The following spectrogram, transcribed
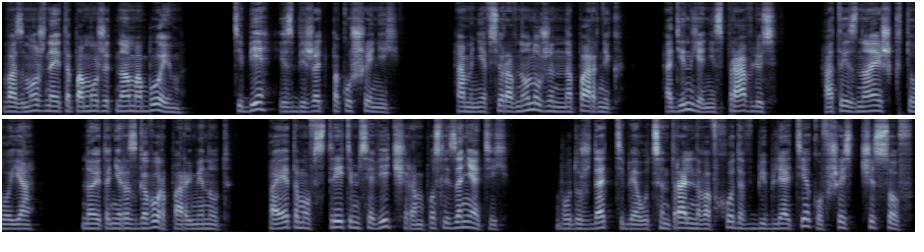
Возможно, это поможет нам обоим. Тебе избежать покушений. А мне все равно нужен напарник. Один я не справлюсь. А ты знаешь, кто я. Но это не разговор пары минут. Поэтому встретимся вечером после занятий. Буду ждать тебя у центрального входа в библиотеку в шесть часов».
